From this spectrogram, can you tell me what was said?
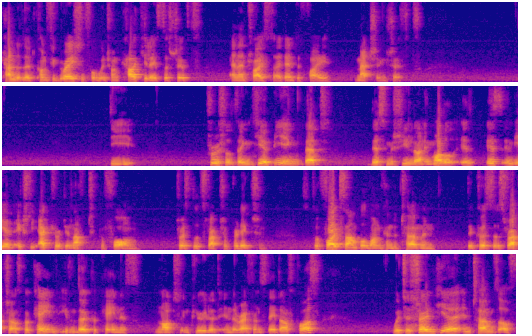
candidate configurations for which one calculates the shifts and then tries to identify matching shifts. the crucial thing here being that this machine learning model is, is in the end actually accurate enough to perform crystal structure prediction. So for example, one can determine the crystal structure of cocaine, even though cocaine is not included in the reference data, of course, which is shown here in terms of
